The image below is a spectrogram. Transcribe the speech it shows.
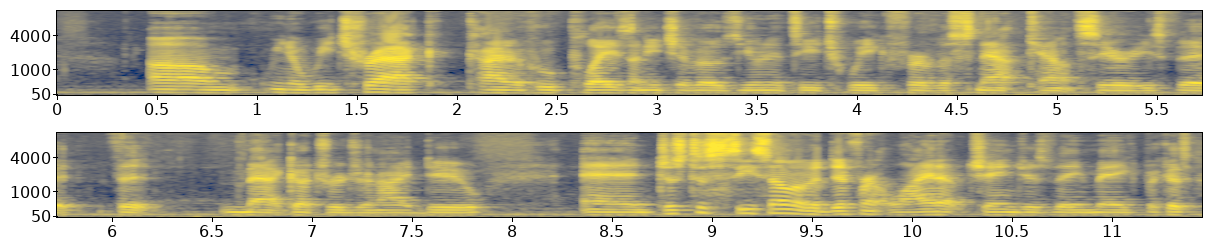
Um, you know, we track kind of who plays on each of those units each week for the snap count series that that Matt Guttridge and I do, and just to see some of the different lineup changes they make because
